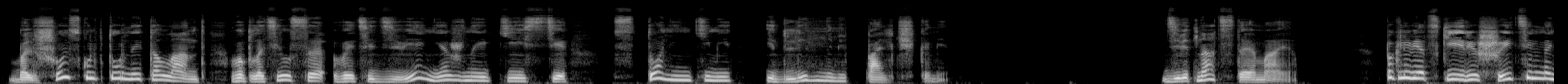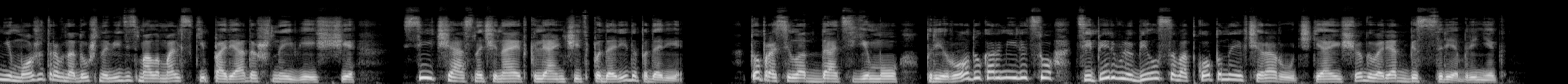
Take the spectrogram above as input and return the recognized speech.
Большой скульптурный талант воплотился в эти две нежные кисти с тоненькими и длинными пальчиками. 19 мая. Поклевецкий решительно не может равнодушно видеть маломальски порядочные вещи. Сейчас начинает клянчить «подари да подари». То просил отдать ему природу-кормилицу, теперь влюбился в откопанные вчера ручки, а еще, говорят, бессребренник.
